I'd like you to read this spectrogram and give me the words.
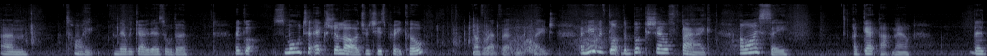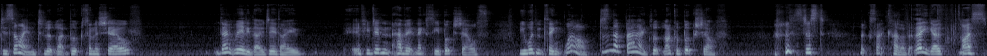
um, tight. And there we go. There's all the... They've got small to extra large, which is pretty cool. Another advert on that page. And here we've got the bookshelf bag. Oh, I see. I get that now. They're designed to look like books on a shelf. Don't really though, do they? If you didn't have it next to your bookshelf, you wouldn't think, wow, doesn't that bag look like a bookshelf? it's just looks like colour. But there you go. Nice,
